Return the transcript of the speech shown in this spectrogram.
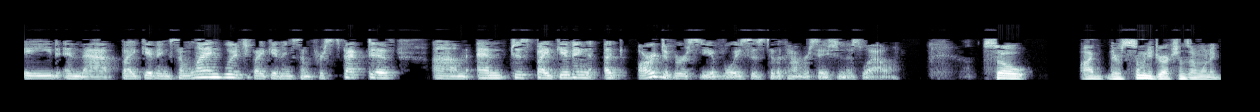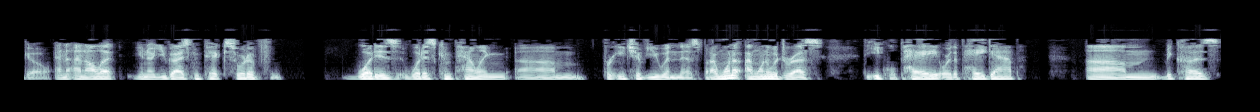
aid in that by giving some language, by giving some perspective, um, and just by giving a, our diversity of voices to the conversation as well. So I, there's so many directions I want to go, and and I'll let you know you guys can pick sort of what is what is compelling um, for each of you in this. But I want to I want to address the equal pay or the pay gap um, because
